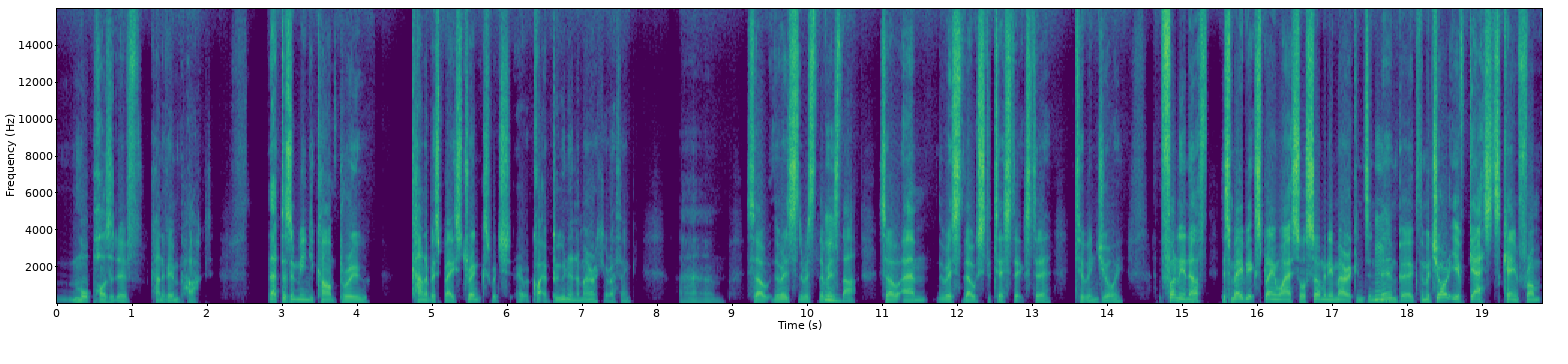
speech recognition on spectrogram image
more positive kind of impact. That doesn't mean you can't brew cannabis based drinks, which are quite a boon in America, I think. Um, so there is there is there is Mm. that. So um, there is those statistics to to enjoy. Funnily enough, this maybe explain why I saw so many Americans in Mm. Nuremberg. The majority of guests came from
